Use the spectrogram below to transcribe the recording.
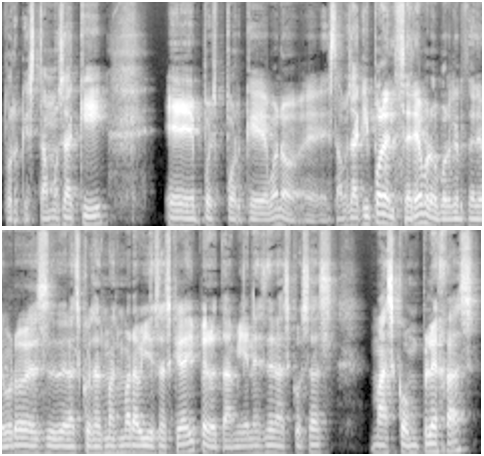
porque estamos aquí eh, pues porque, bueno, eh, estamos aquí por el cerebro, porque el cerebro es de las cosas más maravillosas que hay, pero también es de las cosas más complejas.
